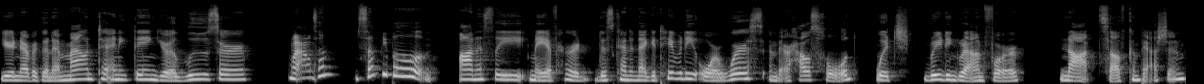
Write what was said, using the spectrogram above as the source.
You're never going to amount to anything. You're a loser. Wow. Some some people honestly may have heard this kind of negativity or worse in their household, which breeding ground for not self-compassion.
